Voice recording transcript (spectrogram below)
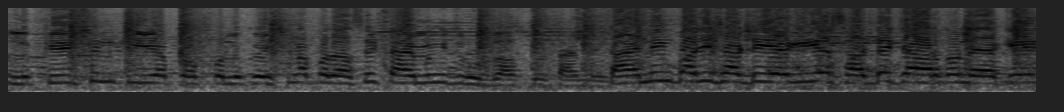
ਲੋਕੇਸ਼ਨ ਕੀ ਹੈ ਪ੍ਰੋਪਰ ਲੋਕੇਸ਼ਨ ਆਪਾਂ ਦੱਸੀ ਟਾਈਮਿੰਗ ਜ਼ਰੂਰ ਦੱਸ ਦਿਓ ਟਾਈਮਿੰਗ ਟਾਈਮਿੰਗ ਭਾਜੀ ਸਾਡੀ ਹੈਗੀ ਹੈ 4:30 ਤੋਂ ਲੈ ਕੇ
